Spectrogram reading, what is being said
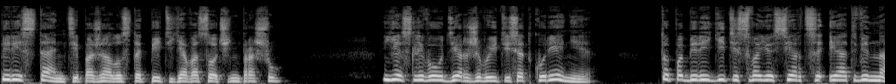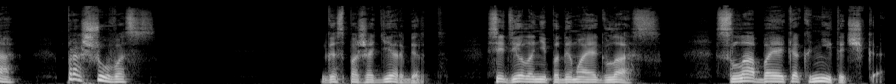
перестаньте, пожалуйста, пить, я вас очень прошу. Если вы удерживаетесь от курения, то поберегите свое сердце и от вина. Прошу вас. Госпожа Герберт сидела, не подымая глаз, слабая, как ниточка.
